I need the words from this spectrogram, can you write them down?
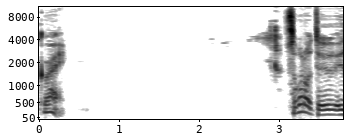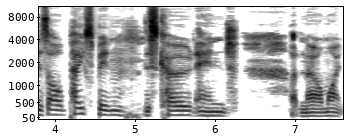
Great. So what I'll do is I'll paste in this code and I don't know, I might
